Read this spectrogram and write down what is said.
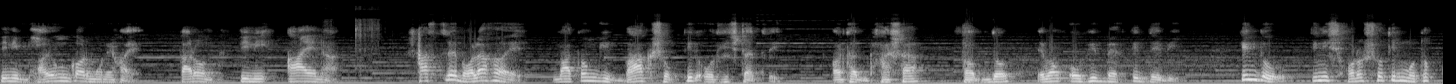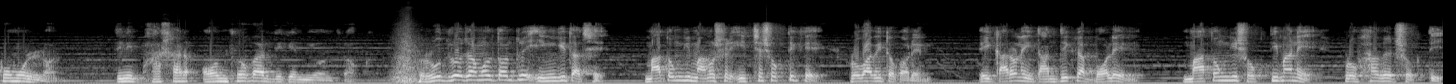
তিনি ভয়ঙ্কর মনে হয়, কারণ তিনি আয়না। শাস্ত্রে বলা হয়, মাতঙ্গী বাক শক্তির অধিষ্ঠাত্রী, অর্থাৎ ভাষা, শব্দ এবং অভিব্যক্তির দেবী। কিন্তু তিনি সরস্বতীর মতো কোমল নন। তিনি ভাষার অন্ধকার দিকে নিয়ন্ত্রক। রুদ্র তন্ত্রে ইঙ্গিত আছে মাতঙ্গী মানুষের ইচ্ছে শক্তিকে প্রভাবিত করেন। এই কারণেই তান্ত্রিকরা বলেন মাতঙ্গী শক্তি মানে প্রভাবের শক্তি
